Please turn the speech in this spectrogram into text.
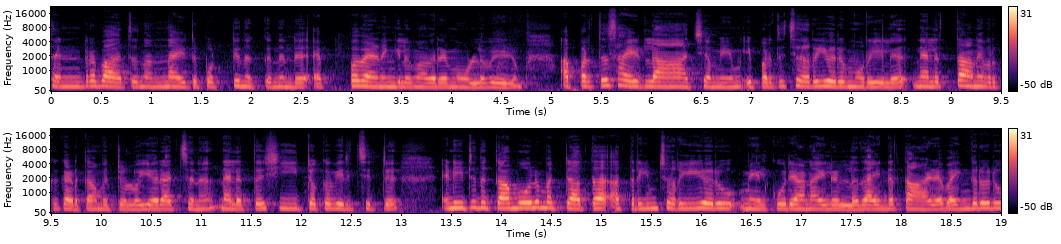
സെന്റർ ഭാഗത്ത് നന്നായിട്ട് പൊട്ടി നിൽക്കുന്നുണ്ട് എപ്പോൾ വേണമെങ്കിലും അവരെ മുകളിൽ വീഴും. അപ്പുറത്തെ സൈഡിൽ ആ അച്ഛമ്മയും ഇപ്പുറത്തെ ചെറിയൊരു മുറിയിൽ നിലത്താണ് ഇവർക്ക് കിടക്കാൻ പറ്റുള്ളൂ. ഈ ഒരു അച്ഛന് നിലത്ത് ഷീറ്റൊക്കെ വിരിച്ചിട്ട് എണീറ്റ് നിൽക്കാൻ പോലും പറ്റാത്ത അത്രയും ചെറിയൊരു മേൽക്കൂരയാണ് അതിലുള്ളത്. അതിന്റെ താഴെ ഭയങ്കര ഒരു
